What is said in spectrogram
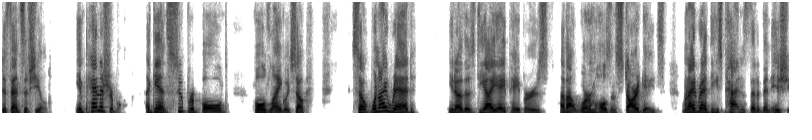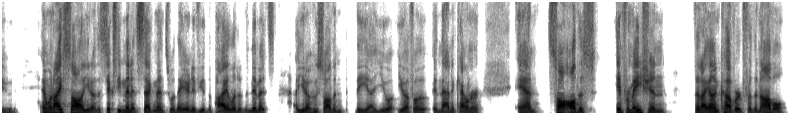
defensive shield. Impenetrable. Again, super bold, bold language. So, so when I read, you know, those DIA papers about wormholes and stargates, when I read these patents that have been issued, and when I saw, you know, the 60 minute segments where they interviewed the pilot of the Nimitz, uh, you know, who saw the the uh, UFO in that encounter, and saw all this information that I uncovered for the novel,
